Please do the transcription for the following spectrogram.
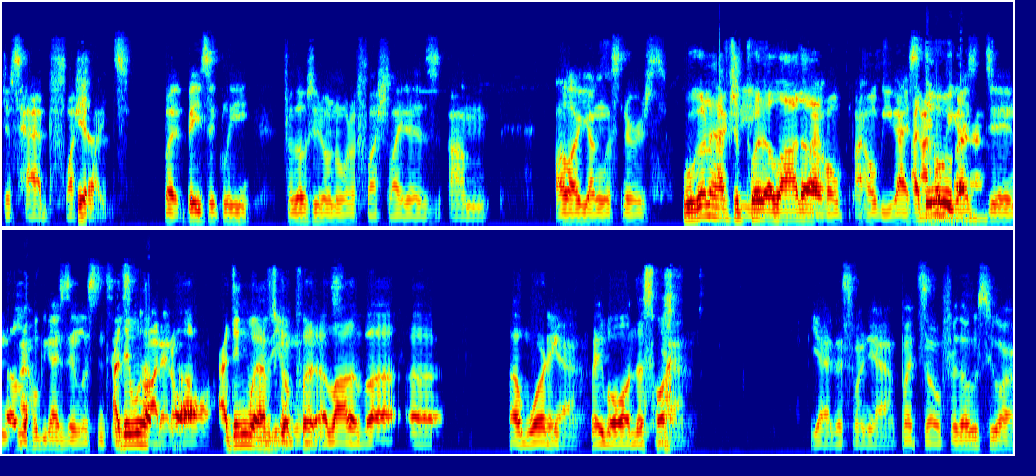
just had flashlights, but basically for those who don't know what a flashlight is, um, all our young listeners, We're gonna have Actually, to put a lot of. I hope I hope you guys I I, hope you guys didn't I hope you guys didn't listen to I this think we'll pod have- at all. I think we'll have to go put a lot of uh, uh, uh warning Yeah. label on this one. Yeah. Yeah, this one, yeah. But so for those who are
